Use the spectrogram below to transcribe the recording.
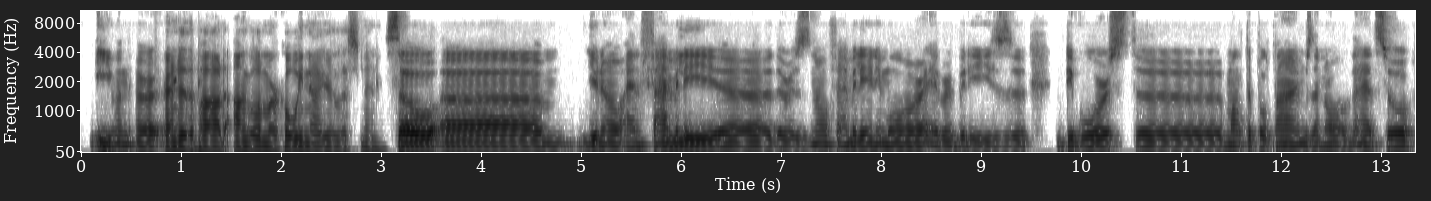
even her friend of the pod, Angela Merkel. We know you're listening. So um, you know, and family. Uh, there is no family anymore. Everybody's uh, divorced uh, multiple times, and all of that. So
